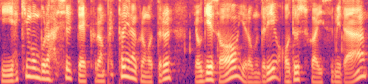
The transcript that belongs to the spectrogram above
이 해킹 공부를 하실 때 그런 패턴이나 그런 것들을 여기에서 여러분들이 얻을 수가 있습니다.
